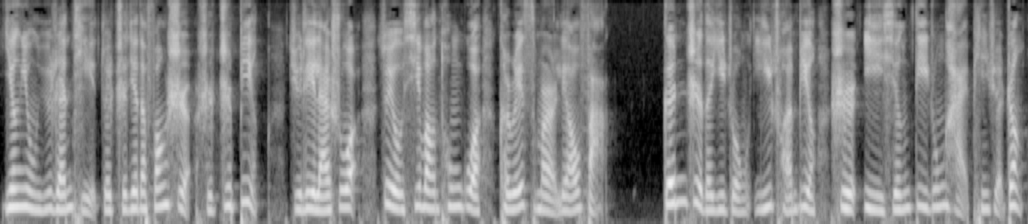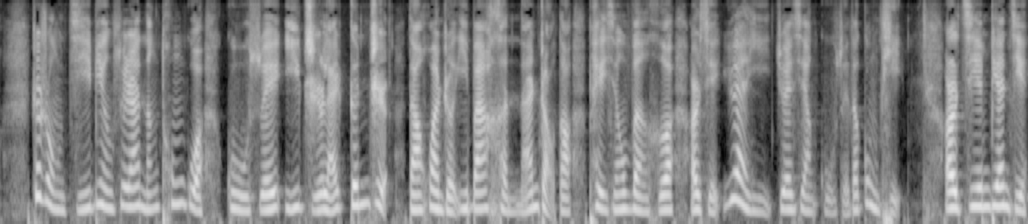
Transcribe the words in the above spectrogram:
应用于人体最直接的方式是治病。举例来说，最有希望通过 CRISPR 疗法。根治的一种遗传病是乙型地中海贫血症。这种疾病虽然能通过骨髓移植来根治，但患者一般很难找到配型吻合而且愿意捐献骨髓的供体，而基因编辑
